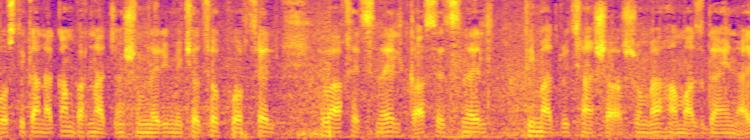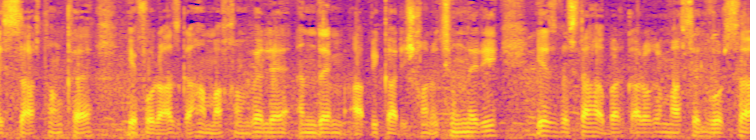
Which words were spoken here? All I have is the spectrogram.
ոստիկանական բռնաճնշումների միջոցով փորձել վախեցնել, կասեցնել դիմադրության շարժումը համազգային այս զարթոնքը, երբ որ ազգը համախմբվել է ընդդեմ ապիկար իշխանությունների, ես վստահաբար կարող եմ ասել, որ սա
